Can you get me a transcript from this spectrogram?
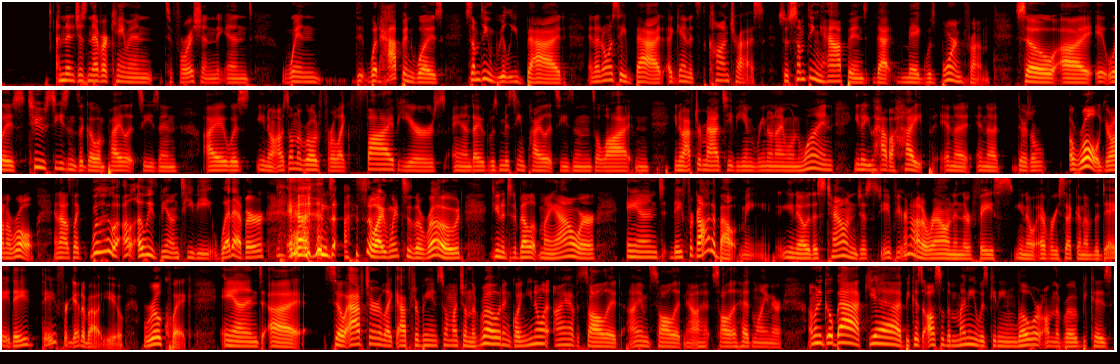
And then it just never came into fruition. And when th- what happened was something really bad, and I don't want to say bad. Again, it's the contrast. So something happened that Meg was born from. So uh, it was two seasons ago in pilot season. I was, you know, I was on the road for like five years, and I was missing pilot seasons a lot. And you know, after Mad TV and Reno 911, you know, you have a hype in a in a there's a a role. You're on a roll. And I was like, woohoo, I'll always be on TV, whatever. and so I went to the road, you know, to develop my hour. And they forgot about me. You know, this town just if you're not around in their face, you know, every second of the day, they they forget about you real quick. And uh so after like after being so much on the road and going, you know what, I have a solid, I am solid now, solid headliner. I'm gonna go back, yeah, because also the money was getting lower on the road because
